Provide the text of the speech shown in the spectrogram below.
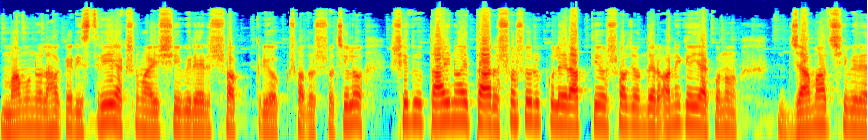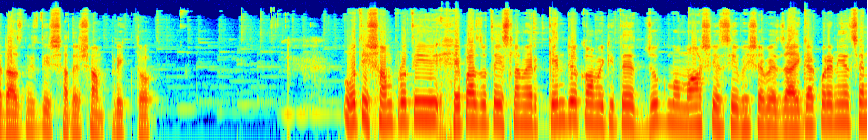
মামুনুল হকের স্ত্রী একসময় শিবিরের সক্রিয় সদস্য ছিল। শুধু তাই নয়, তার শ্বশুর কুলের আত্মীয় স্বজনদের অনেকেই এখনও জামাত শিবিরের রাজনীতির সাথে সম্পৃক্ত। অতি সম্প্রতি হেফাজতে ইসলামের কেন্দ্রীয় কমিটিতে যুগ্ম মহাসচিব হিসেবে জায়গা করে নিয়েছেন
